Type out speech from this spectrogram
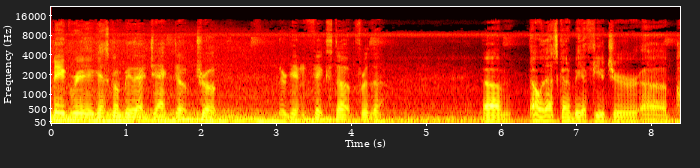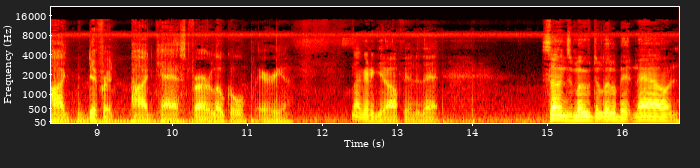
big rig. That's going to be that jacked up truck. They're getting fixed up for the, um, oh, that's going to be a future uh, pod, different podcast for our local area. Not going to get off into that sun's moved a little bit now and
